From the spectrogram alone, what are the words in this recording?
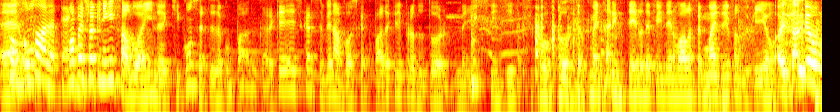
É, um- falar da técnica. Uma pessoa que ninguém falou ainda, que com certeza é culpado, cara. Que esse cara você vê na voz que é culpado, é aquele produtor meio esquisito que ficou o documentário inteiro defendendo o Wallace com mais ênfase do que eu. E sabe um.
